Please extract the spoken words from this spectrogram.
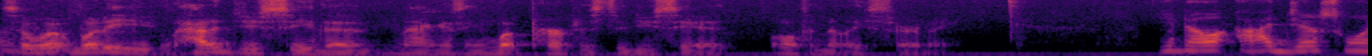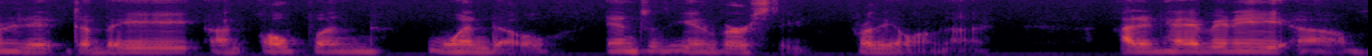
So, what, what do you? How did you see the magazine? What purpose did you see it ultimately serving? You know, I just wanted it to be an open window into the university for the alumni. I didn't have any um,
